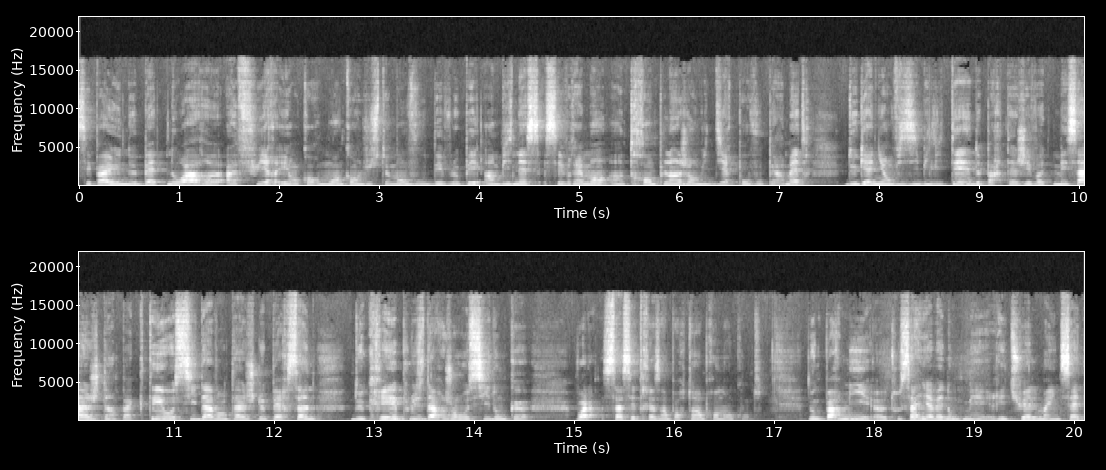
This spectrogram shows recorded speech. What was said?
c'est pas une bête noire euh, à fuir et encore moins quand justement vous développez un business. C'est vraiment un tremplin, j'ai envie de dire, pour vous permettre de gagner en visibilité, de partager votre message, d'impacter aussi davantage de personnes, de créer plus d'argent aussi. Donc euh, voilà, ça c'est très important à prendre en compte. Donc parmi euh, tout ça, il y avait donc mes rituels mindset.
